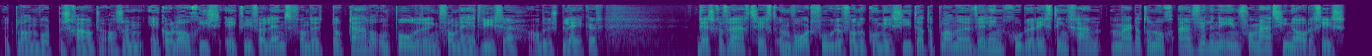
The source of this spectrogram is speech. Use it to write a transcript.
Het plan wordt beschouwd als een ecologisch equivalent van de totale ontpoldering van de Hedwige, al dus Bleker. Desgevraagd zegt een woordvoerder van de commissie dat de plannen wel in goede richting gaan, maar dat er nog aanvullende informatie nodig is.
